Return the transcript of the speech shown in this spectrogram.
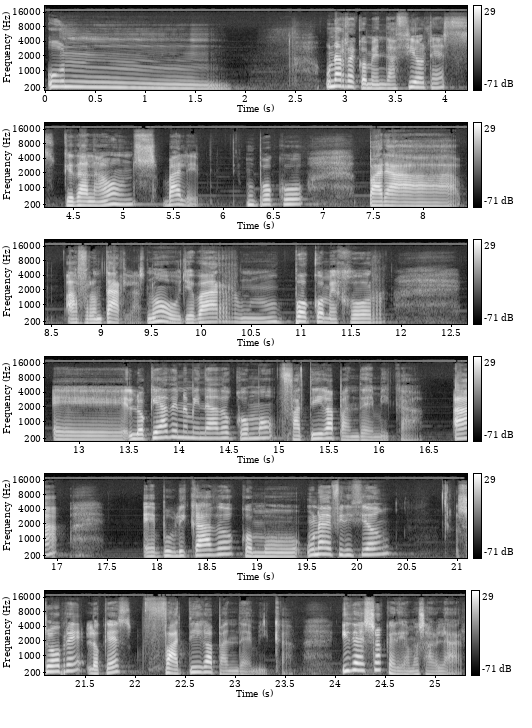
un- unas recomendaciones que da la OMS, ¿vale? Un poco para afrontarlas, ¿no? O llevar un poco mejor eh, lo que ha denominado como fatiga pandémica. Ha eh, publicado como una definición sobre lo que es fatiga pandémica. Y de eso queríamos hablar.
